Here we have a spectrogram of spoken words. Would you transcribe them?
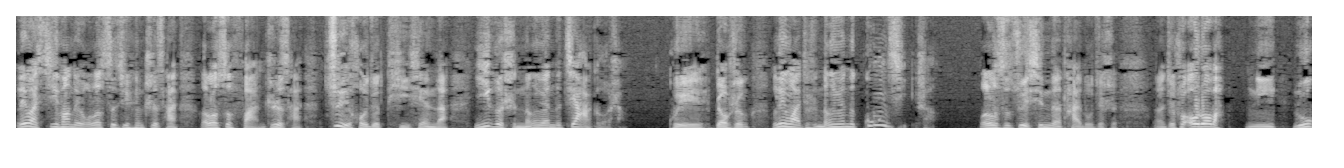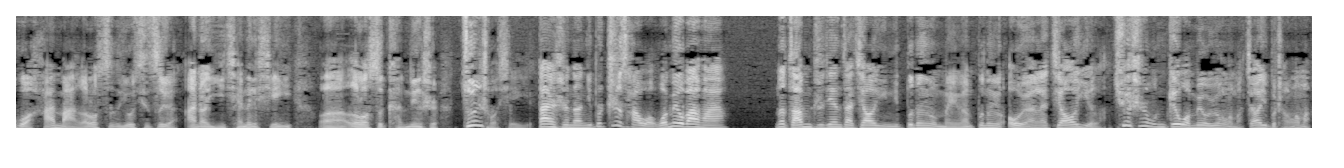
另外，西方对俄罗斯进行制裁，俄罗斯反制裁，最后就体现在一个是能源的价格上会飙升，另外就是能源的供给上。俄罗斯最新的态度就是，呃，就说欧洲吧，你如果还买俄罗斯的油气资源，按照以前那个协议，呃，俄罗斯肯定是遵守协议。但是呢，你不是制裁我，我没有办法呀。那咱们之间在交易，你不能用美元，不能用欧元来交易了。确实，你给我没有用了嘛，交易不成了嘛。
